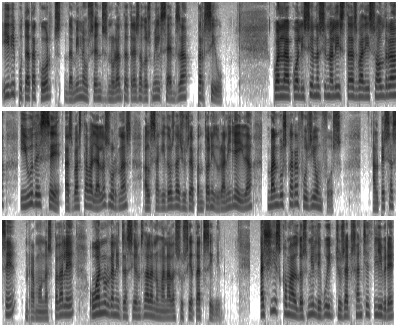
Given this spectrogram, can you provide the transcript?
i diputat a Corts de 1993 a 2016 per CiU. Quan la coalició nacionalista es va dissoldre i UDC es va estavellar les urnes, els seguidors de Josep Antoni Duran i Lleida van buscar refugi on fos al PSC, Ramon Espadaler, o en organitzacions de l'anomenada societat civil. Així és com el 2018 Josep Sánchez Llibre,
